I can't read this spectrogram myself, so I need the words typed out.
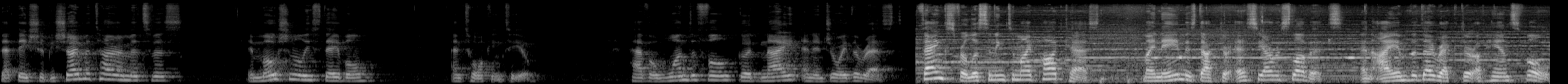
That they should be shaymatara mitzvahs, emotionally stable, and talking to you. Have a wonderful good night and enjoy the rest. Thanks for listening to my podcast. My name is Dr. S. Yaroslavitz, and I am the director of Hands Full,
